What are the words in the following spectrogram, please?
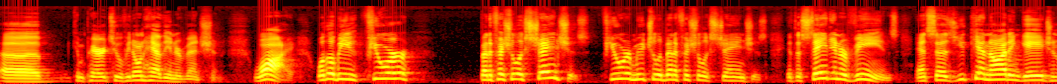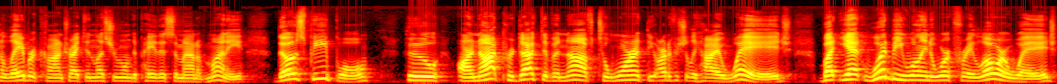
uh, compared to if we don't have the intervention. Why? Well, there'll be fewer beneficial exchanges, fewer mutually beneficial exchanges. If the state intervenes and says you cannot engage in a labor contract unless you're willing to pay this amount of money, those people who are not productive enough to warrant the artificially high wage, but yet would be willing to work for a lower wage,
